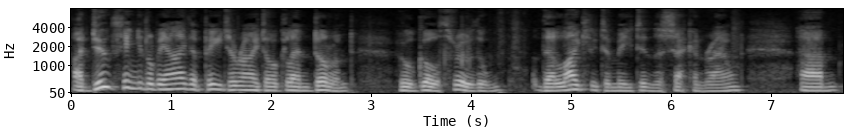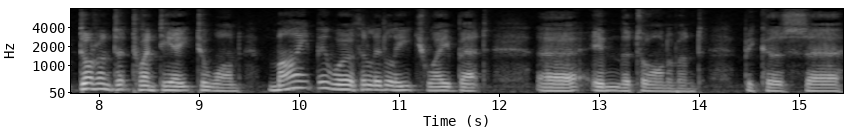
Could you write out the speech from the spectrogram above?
I do think it'll be either Peter Wright or Glen Durrant who'll go through. The, they're likely to meet in the second round. Um, Durrant at 28 to 1 might be worth a little each way bet uh, in the tournament because uh,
